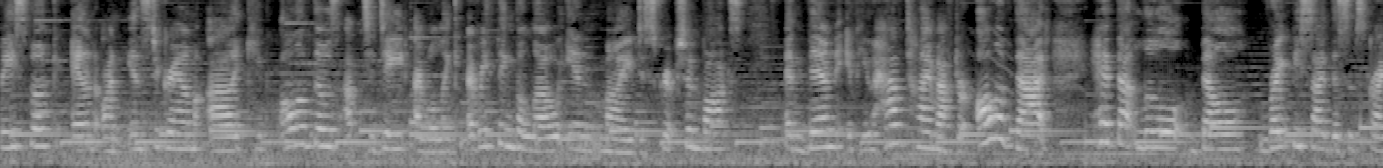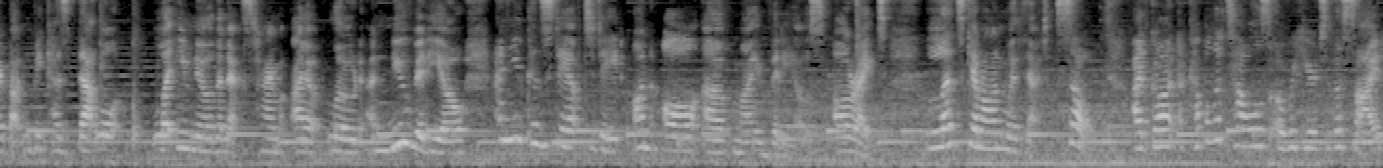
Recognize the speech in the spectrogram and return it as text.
Facebook, and on Instagram. I keep all of those up to date. I will link everything below in my description box. And then if you have time after all of that, hit that little bell right beside the subscribe button because that will let you know the next time I upload a new video and you can stay up to date on all of my videos. All right, let's get on with it. So I've got a couple of towels over here to the side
